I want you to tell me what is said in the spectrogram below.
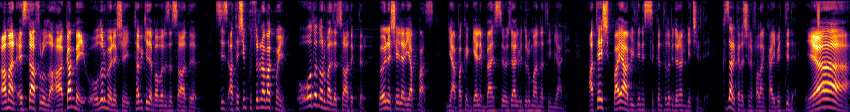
Aman estağfurullah Hakan Bey. Olur mu öyle şey? Tabii ki de babanıza sadığım. Siz ateşin kusuruna bakmayın. O da normalde sadıktır. Böyle şeyler yapmaz. Ya bakın gelin ben size özel bir durumu anlatayım yani. Ateş bayağı bildiğiniz sıkıntılı bir dönem geçirdi. Kız arkadaşını falan kaybetti de. Ya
